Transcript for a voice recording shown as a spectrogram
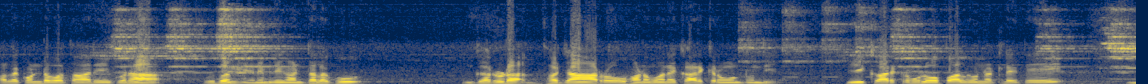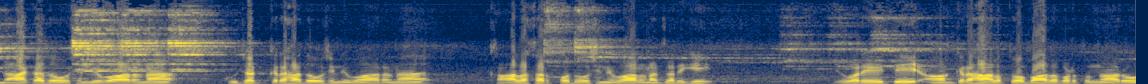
పదకొండవ తారీఖున ఉదయం ఎనిమిది గంటలకు గరుడ ధ్వజారోహణం అనే కార్యక్రమం ఉంటుంది. ఈ కార్యక్రమంలో పాల్గొన్నట్లయితే నాగదోష నివారణ కుజగ్రహ దోష నివారణ కాలసర్పదోష నివారణ జరిగి ఎవరైతే ఆ గ్రహాలతో బాధపడుతున్నారో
